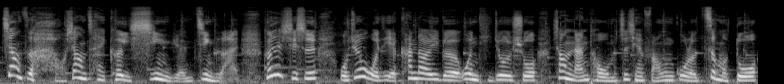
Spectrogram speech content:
这样子好像才可以吸引人进来。可是其实我觉得我也看到一个问题，就是说，像南投，我们之前访问过了这么多，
